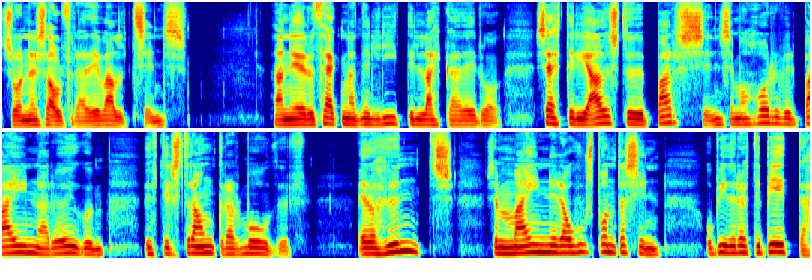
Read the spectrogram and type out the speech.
Svon er sálfræði valdsins. Þannig eru þegnarnir lítillækkaðir og settir í aðstöðu barsin sem að horfir bænar augum upp til strángrar móður eða hunds sem mænir á húsbonda sinn og býður eftir bytta.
